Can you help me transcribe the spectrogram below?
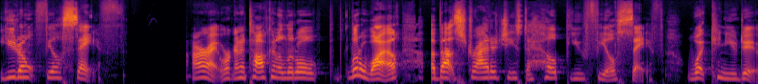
you don't feel safe. All right, we're going to talk in a little little while about strategies to help you feel safe. What can you do?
